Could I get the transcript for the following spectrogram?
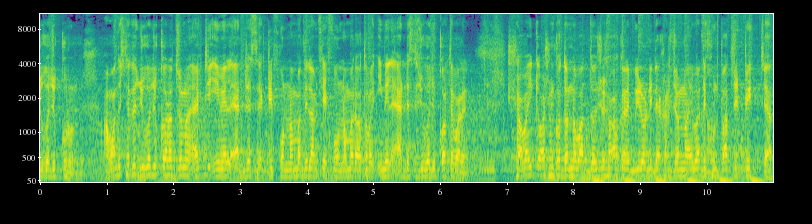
যোগাযোগ করুন। আমাদের সাথে যোগাযোগ করার জন্য একটি ইমেল অ্যাড্রেস একটি ফোন নাম্বার দিলাম। সেই ফোন নাম্বারে অথবা ইমেল অ্যাড্রেসে যোগাযোগ করতে পারেন। সবাইকে অসংখ্য ধন্যবাদ ধৈর্য সহকারে ভিডিওটি দেখার জন্য। এবার দেখুন পাত্রীর পিকচার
